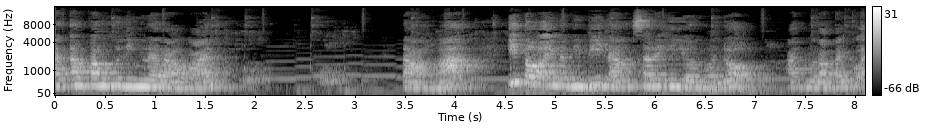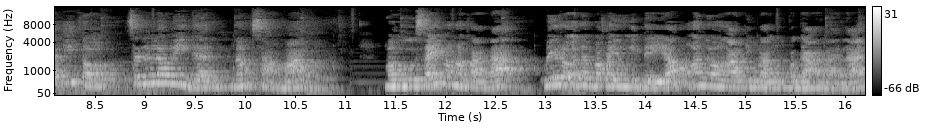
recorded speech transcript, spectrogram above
At ang panghuling larawan, Tama! Ito ay nabibilang sa rehiyon 8 at matatagpuan ito sa lalawigan ng Samar. Mahusay mga bata! Mayroon na ba kayong ideya kung ano ang ating bagong pag-aaralan?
